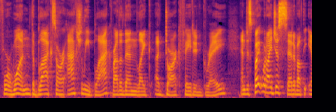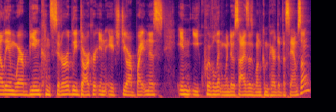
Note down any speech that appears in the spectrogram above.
For one, the blacks are actually black rather than like a dark faded gray, and despite what I just said about the Alienware being considerably darker in HDR brightness in equivalent window sizes when compared to the Samsung,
